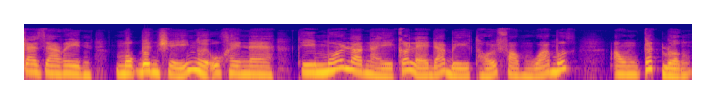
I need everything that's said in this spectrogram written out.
Kazarin, một binh sĩ người Ukraine, thì mối lo này có lẽ đã bị thổi phồng quá mức. Ông kết luận.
